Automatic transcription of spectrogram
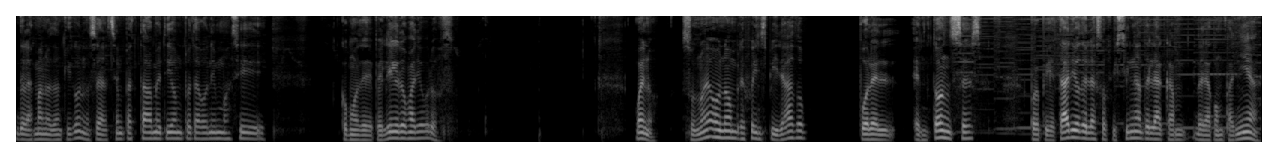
de las manos de Donkey Kong. O sea, siempre estaba metido en protagonismo así como de peligro Mario Bros. Bueno, su nuevo nombre fue inspirado por el entonces propietario de las oficinas de la, de la compañía,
